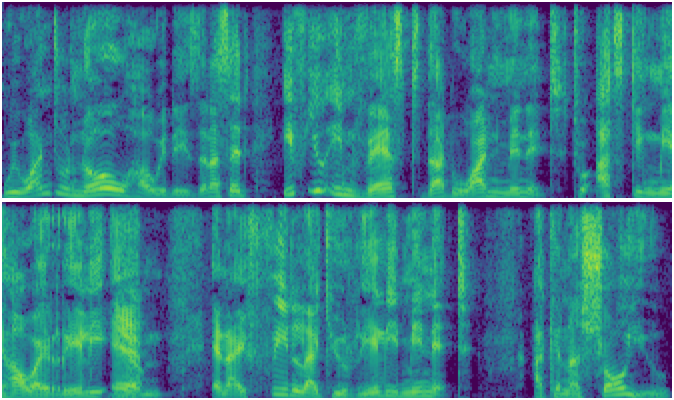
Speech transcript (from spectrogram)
We want to know how it is. And I said, if you invest that one minute to asking me how I really Yeah. am, and I feel like you really mean it, I can assure you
